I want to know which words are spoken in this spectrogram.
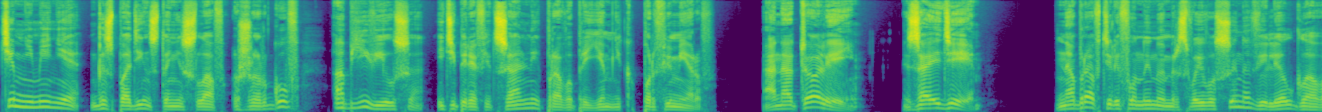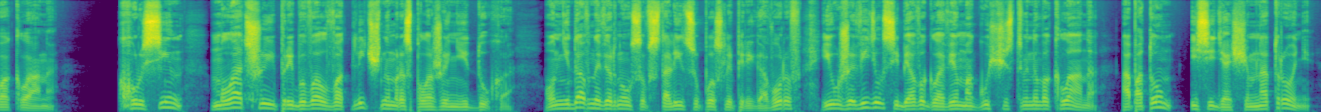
Тем не менее, господин Станислав Жиргов объявился и теперь официальный правопреемник парфюмеров. «Анатолий, зайди!» Набрав телефонный номер своего сына, велел глава клана. Хурсин, младший, пребывал в отличном расположении духа. Он недавно вернулся в столицу после переговоров и уже видел себя во главе могущественного клана, а потом и сидящим на троне –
